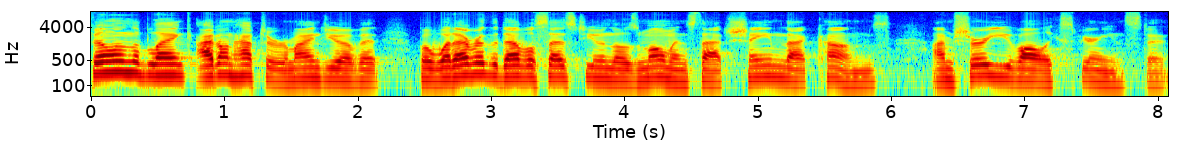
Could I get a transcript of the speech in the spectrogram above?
fill in the blank. I don't have to remind you of it. But whatever the devil says to you in those moments, that shame that comes, I'm sure you've all experienced it.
